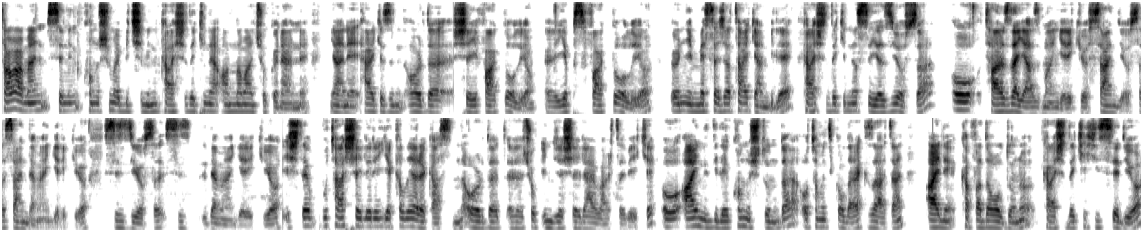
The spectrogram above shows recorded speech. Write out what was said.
tamamen senin konuşma biçimin karşıdakini anlaman çok önemli. Yani herkesin orada şeyi farklı oluyor, e, yapısı farklı oluyor. Örneğin mesaj atarken bile karşıdaki nasıl yazıyorsa o tarzda yazman gerekiyor. Sen diyorsa sen demen gerekiyor. Siz diyorsa siz demen gerekiyor. İşte bu tarz şeyleri yakalayarak aslında orada e, çok ince şeyler var tabii ki. O aynı dile konuştuğunda otomatik olarak zaten aynı kafada olduğunu karşıdaki hissediyor.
